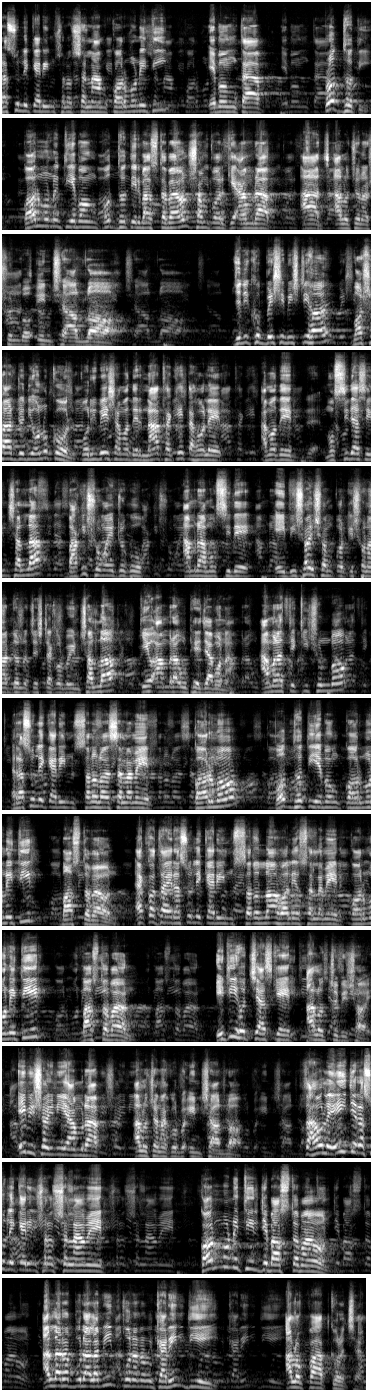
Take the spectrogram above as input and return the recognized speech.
রাসূল করিম সাল্লাম কর্মনীতি এবং তা পদ্ধতি, কর্মনীতি এবং পদ্ধতির বাস্তবায়ন সম্পর্কে আমরা আজ আলোচনা শুনব, ইনশাআল্লাহ। যদি খুব বেশি বৃষ্টি হয় বসার যদি অনুকূল পরিবেশ আমাদের না থাকে, তাহলে আমাদের মসজিদ আছে ইনশাল্লাহ। বাকি সময়টুকু আমরা মসজিদে এই বিষয় সম্পর্কে শোনার জন্য চেষ্টা করব ইনশাল্লাহ। কেউ আমরা উঠে যাব না। আমরা আজকে কি শুনব? রাসুল করিম সাল্লামের কর্ম, পদ্ধতি এবং কর্মনীতির বাস্তবায়ন। এক কথায় রাসুল করিম সাল্লাহ আলিয়া সাল্লামের কর্মনীতির বাস্তবায়ন। এটি হচ্ছে আজকের আলোচ্য বিষয়। এই বিষয় নিয়ে আমরা আলোচনা করব ইনশাআল্লাহ। তাহলে এই যে রাসূল করিম সাল্লামের কর্মনীতির যে বাস্তবায়ন, আল্লাহ রাব্বুল আলামিন কোরআনুল কারীম দিয়েই আলোকপাত করেছেন।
